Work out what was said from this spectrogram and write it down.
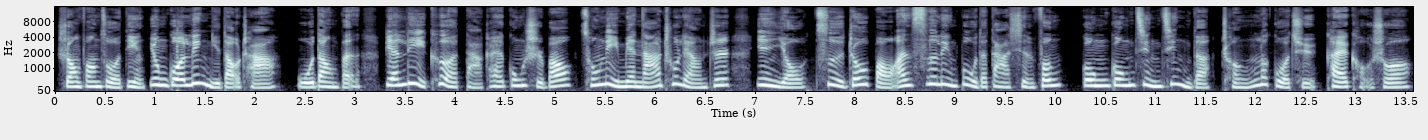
双方坐定，用过另一道茶。吴当本便立刻打开公事包，从里面拿出两只印有次州保安司令部的大信封，恭恭敬敬地呈了过去，开口说：“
